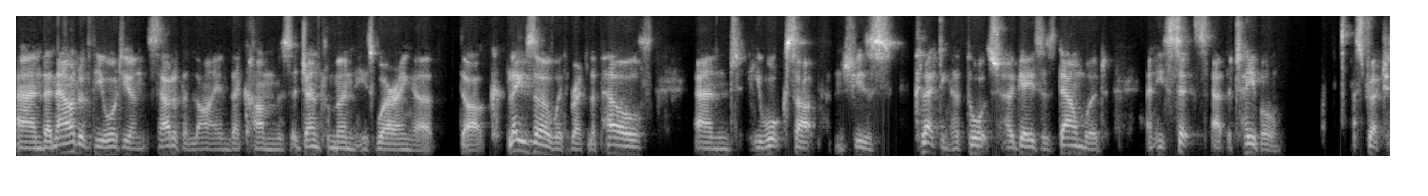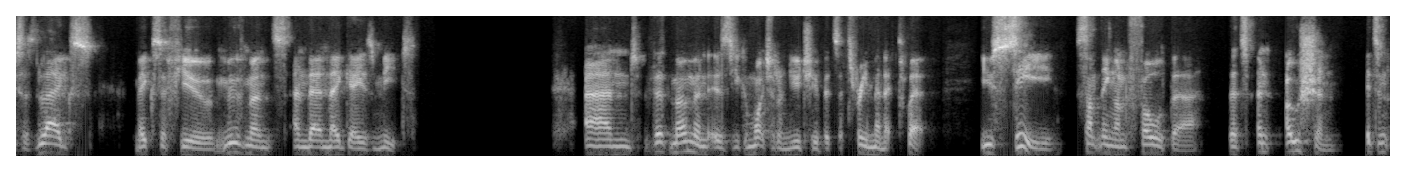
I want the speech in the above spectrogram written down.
And then out of the audience, out of the line, there comes a gentleman. He's wearing a dark blazer with red lapels, and he walks up, and she's collecting her thoughts, her gazes downward, and he sits at the table, stretches his legs, makes a few movements, and then their gaze meet. And that moment is you can watch it on YouTube, it's a three minute clip. You see something unfold there that's an ocean. It's an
